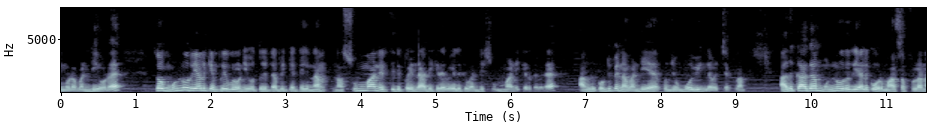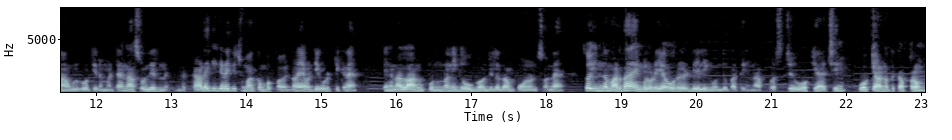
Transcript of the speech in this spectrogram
என்னோட வண்டியோட. ஸோ முந்நூறு ரியாலுக்கு எப்படி ப்ரோ நீ ஒத்துக்கிட்ட அப்படின்னு கேட்டிங்கன்னா நான் சும்மா நிறுத்திட்டு போய் இந்த அடிக்கிற வெயிலுக்கு வண்டி சும்மா நிற்கிறத விட அங்கே கொண்டு போய் நான் வண்டியை கொஞ்சம் மூவிங்கில் வச்சிருக்கலாம். அதுக்காக முந்நூறு ரியாலுக்கு ஒரு மாதம் ஃபுல்லாக நான் உங்களுக்கு ஓட்டிட மாட்டேன். நான் சொல்லியிருந்தேன் இந்த கடைக்கு கடைக்கு சும்மா அக்கம் பக்கம் வேணா என் வண்டியை உருட்டிக்கிறேன். எங்கன்னா லாங் போகணும்னா நீங்கள் உங்கள் வண்டியில் தான் போகணும்னு சொன்னேன். ஸோ இந்த மாதிரி தான் எங்களுடைய ஒரு டீலிங் வந்து பார்த்தீங்கன்னா ஃபஸ்ட்டு ஓகே ஆச்சு. ஓகே ஆனதுக்கப்புறம்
